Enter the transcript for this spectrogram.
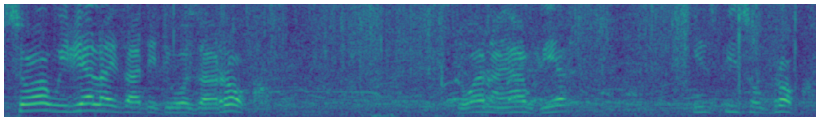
So we realized that it was a rock, the one I have here, this piece of rock.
